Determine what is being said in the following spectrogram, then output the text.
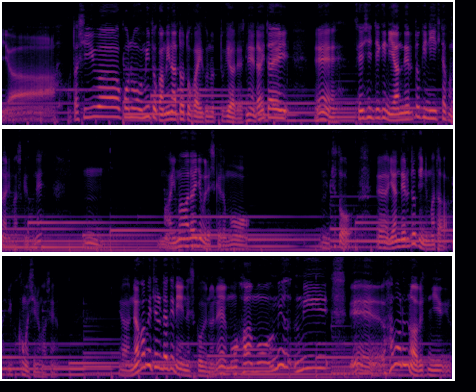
いや私はこの海とか港とか行くの時はですね、大体、えー、精神的に病んでる時に行きたくなりますけどね。今は大丈夫ですけども、ちょっと、えー、病んでる時にまた行くかもしれません。いや眺めてるだけでいいんです、こういうのね。もう、はもう海、海、えー、ハマるのは別に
